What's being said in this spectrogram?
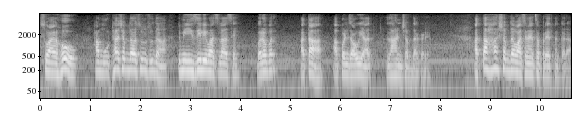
so I hope हा मोठा शब्द असूनसुद्धा तुम्ही इझिली वाचला असेल. बरोबर? आता आपण जाऊयात लहान शब्दाकडे. आता हा शब्द वाचण्याचा प्रयत्न करा.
